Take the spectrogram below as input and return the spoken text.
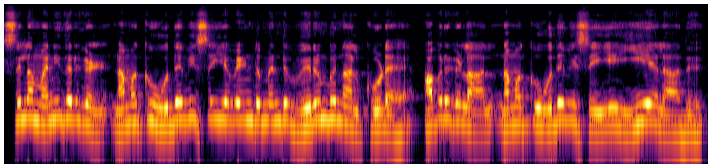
சில மனிதர்கள் நமக்கு உதவி செய்ய வேண்டும் என்று விரும்பினால் கூட அவர்களால் நமக்கு உதவி செய்ய இயலாது.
